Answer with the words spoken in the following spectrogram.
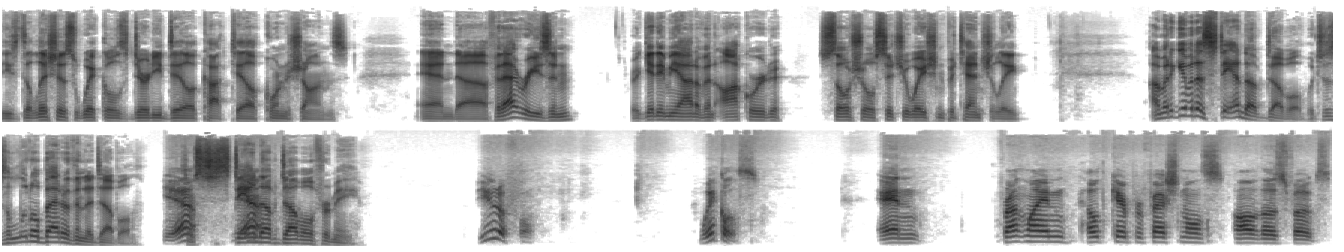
these delicious Wickles Dirty Dill cocktail cornichons. And uh, for that reason, for getting me out of an awkward social situation potentially, I'm going to give it a stand up double, which is a little better than a double. Yeah, So stand yeah. up double for me. beautiful. Wickles and frontline healthcare professionals, all of those folks.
